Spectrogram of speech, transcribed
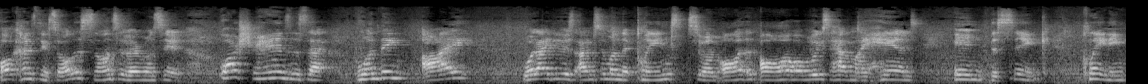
all kinds of things. So all this nonsense of everyone saying wash your hands and that one thing i what i do is i'm someone that cleans so i'm on i'll always have my hands in the sink cleaning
